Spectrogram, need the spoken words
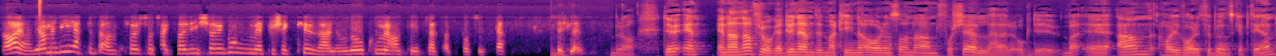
Ja, ja, ja, men det är jättebra. För som sagt vi kör igång med projekt Q här nu och då kommer allting sättas på sin spets till mm. slut. Bra. Du, en, en annan fråga. Du nämnde Martina Aronsson och Ann Forsell här och du. Eh, Ann har ju varit förbundskapten.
